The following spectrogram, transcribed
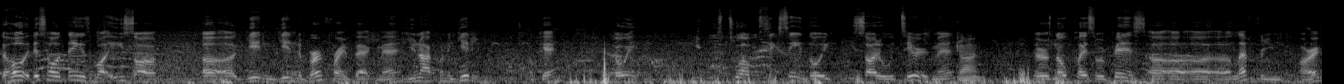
the whole this whole thing is about Esau uh, uh, getting getting the birthright back, man. You're not gonna get it, okay? He, he was 12 and 16, though he, he started with tears, man. Gone. There is no place of repentance uh, uh, uh, uh, left for you. All right,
